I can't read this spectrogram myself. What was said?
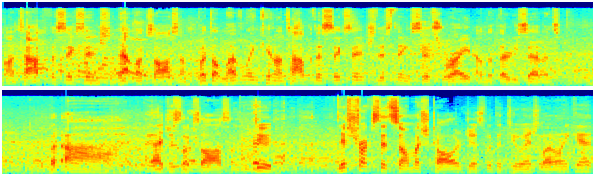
on top of the six inch, that looks awesome. But the leveling kit on top of the six inch, this thing sits right on the 37s. But ah, that just looks awesome, dude. This truck sits so much taller just with the two inch leveling kit.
